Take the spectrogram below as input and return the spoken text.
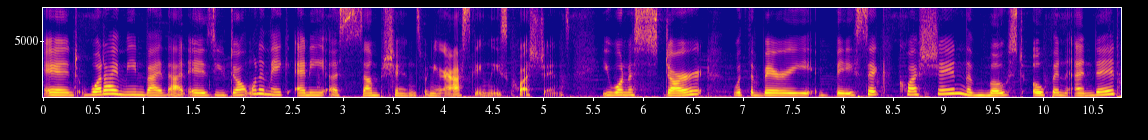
And what I mean by that is you don't want to make any assumptions when you're asking these questions. You want to start with the very basic question, the most open ended,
